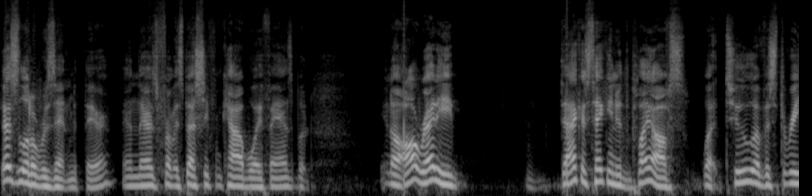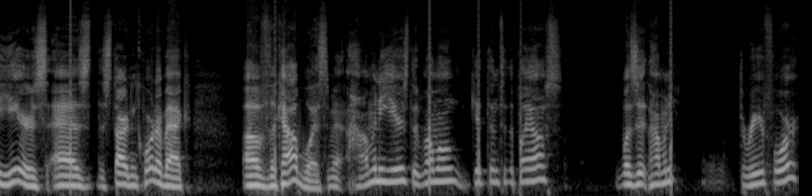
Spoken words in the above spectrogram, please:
there's a little resentment there. And there's from especially from Cowboy fans, but you know, already Dak is taking you to the playoffs, what, two of his three years as the starting quarterback of the Cowboys. I mean, how many years did Romo get them to the playoffs? Was it how many? Three or four?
